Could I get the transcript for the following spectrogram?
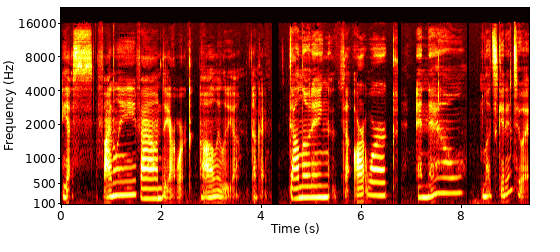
Yes, finally found the artwork. Hallelujah. Okay. Downloading the artwork, and now let's get into it.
